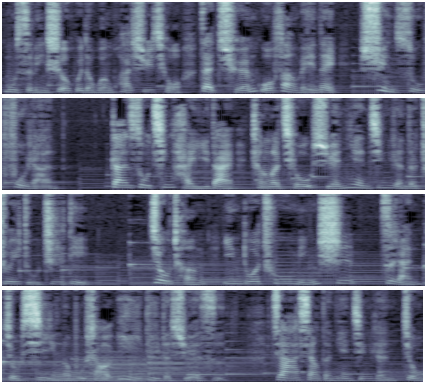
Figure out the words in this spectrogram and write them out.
穆斯林社会的文化需求在全国范围内迅速复燃，甘肃青海一带成了求学念经人的追逐之地，旧城因多出名师，自然就吸引了不少异地的学子，家乡的念经人就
